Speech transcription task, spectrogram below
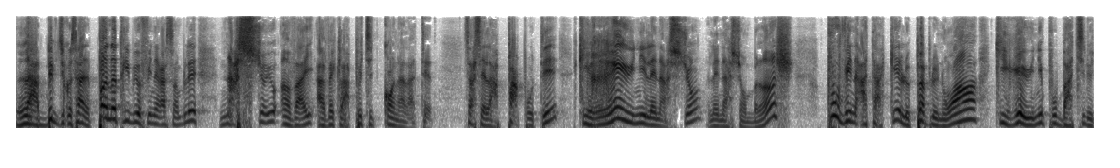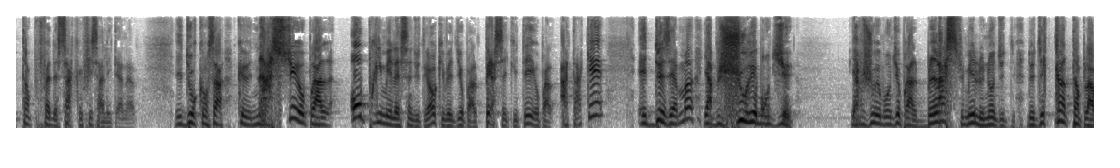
la Bible dit que ça, pendant tribu finir rassemblé, nation envahi avec la petite corne à la tête. Ça, c'est la papauté qui réunit les nations, les nations blanches, pour venir attaquer le peuple noir qui réunit pour bâtir le temple, pour faire des sacrifices à l'éternel. Et donc, comme ça, que nation pour opprimer les saints du Très-Haut, qui veut dire pour persécuter, pour attaquer. Et deuxièmement, il y a juré bon Dieu. Il y a juré bon Dieu pour blasphémer le nom de, Dieu quand le temple là.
